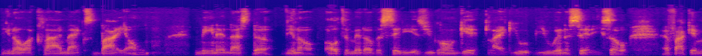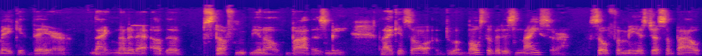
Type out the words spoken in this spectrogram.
you know, a climax biome meaning that's the you know ultimate of a city is you gonna get like you you in a city so if i can make it there like none of that other stuff you know bothers me like it's all most of it is nicer so for me, it's just about,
